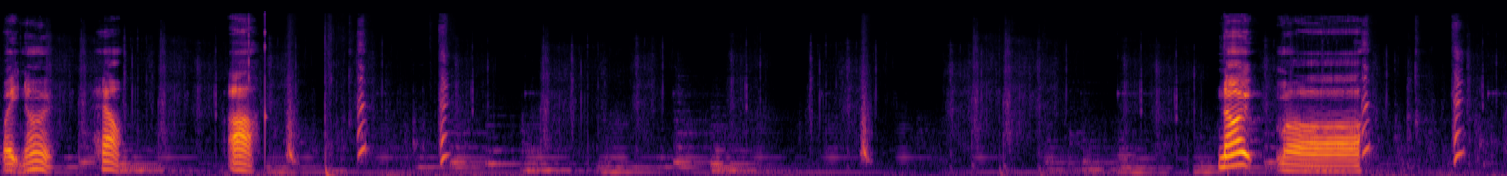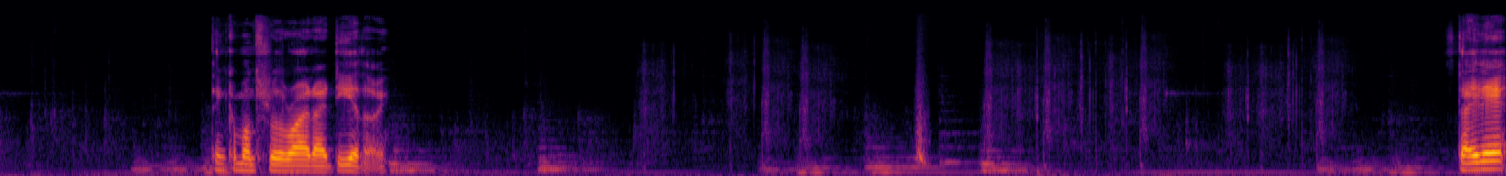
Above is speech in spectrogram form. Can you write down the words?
Wait, no. How? Ah. No! Ah. think I'm on through the right idea, though. Stay there.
